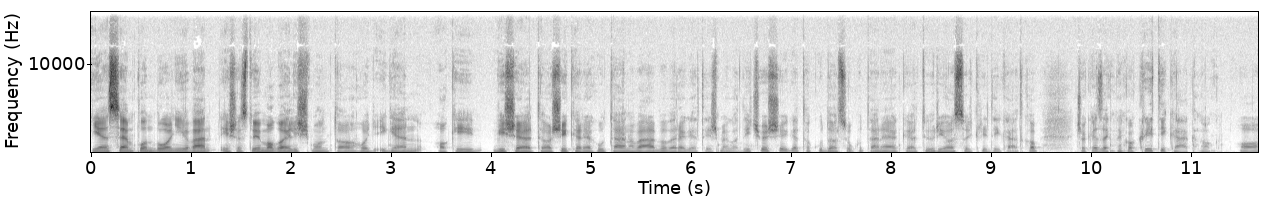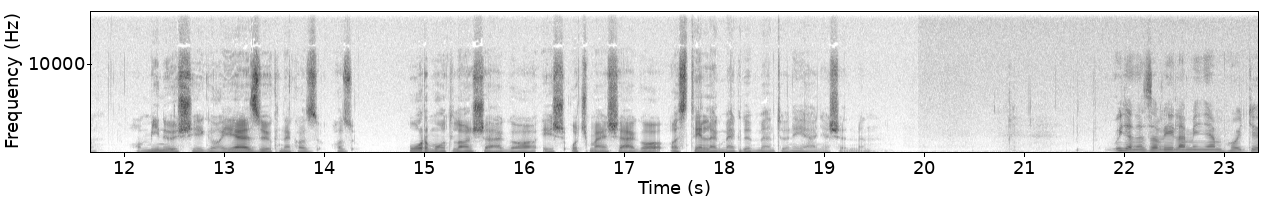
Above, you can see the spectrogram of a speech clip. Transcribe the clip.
Ilyen szempontból nyilván, és ezt ő maga el is mondta, hogy igen, aki viselte a sikerek után a válba veregetés meg a dicsőséget, a kudarcok után el kell tűrje azt, hogy kritikát kap. Csak ezeknek a kritikáknak a, a minősége, a jelzőknek az, az ormótlansága és ocsmánysága az tényleg megdöbbentő néhány esetben. Ugyanez a véleményem, hogy,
